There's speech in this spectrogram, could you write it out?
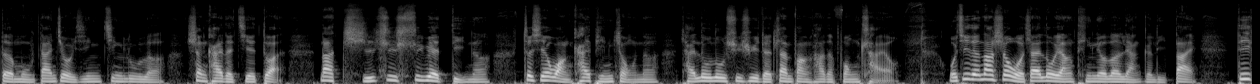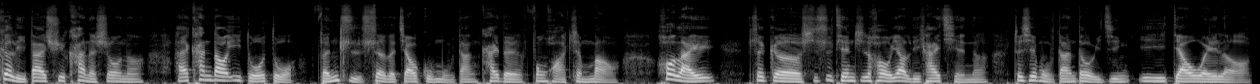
的牡丹就已经进入了盛开的阶段。那直至四月底呢，这些晚开品种呢，才陆陆续续的绽放它的风采哦。我记得那时候我在洛阳停留了两个礼拜，第一个礼拜去看的时候呢，还看到一朵朵粉紫色的焦骨牡丹开得风华正茂。后来这个十四天之后要离开前呢，这些牡丹都已经一一凋萎了哦，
